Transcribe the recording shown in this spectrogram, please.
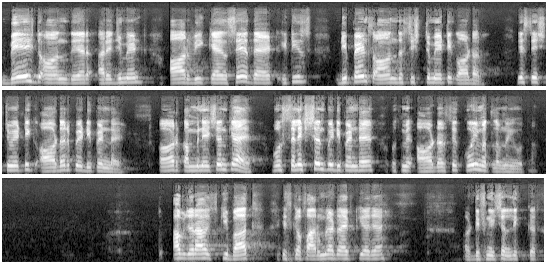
based on their arrangement or we can say that it is depends on the systematic order. ये सिस्टमेटिक ऑर्डर पे डिपेंड है। और कॉम्बिनेशन क्या है? वो सिलेक्शन पे डिपेंड है, उसमें ऑर्डर से कोई मतलब नहीं होता। तो अब जरा इसकी बात, इसका फार्मूला ड्राइव किया जाए और डिफिनीशन लिखकर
